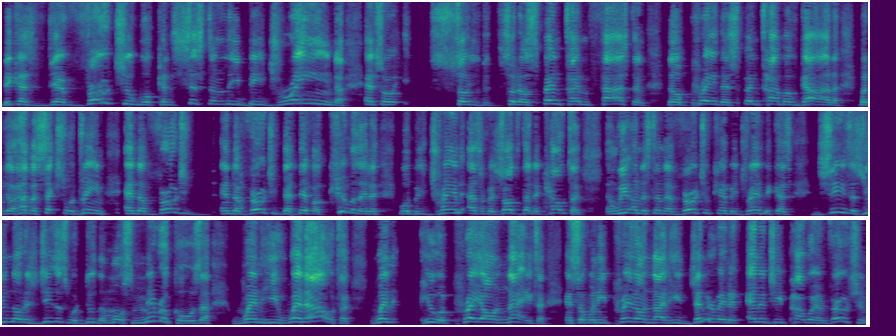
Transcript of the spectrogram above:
because their virtue will consistently be drained. And so so so they'll spend time fasting they'll pray they'll spend time with god but they'll have a sexual dream and the virtue and the virtue that they've accumulated will be drained as a result of that encounter. And we understand that virtue can be drained because jesus you notice jesus would do the most miracles uh, when he went out uh, when he would pray all night. And so when he prayed all night, he generated energy, power, and virtue.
